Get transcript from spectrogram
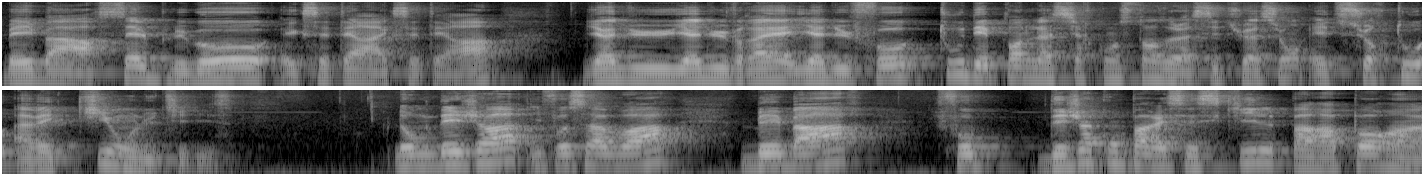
Bébar c'est le plus beau, etc. etc. Il y, a du, vrai, il y a du faux, tout dépend de la circonstance de la situation et surtout avec qui on l'utilise. Donc déjà, il faut savoir, Bébar, il faut déjà comparer ses skills par rapport à,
